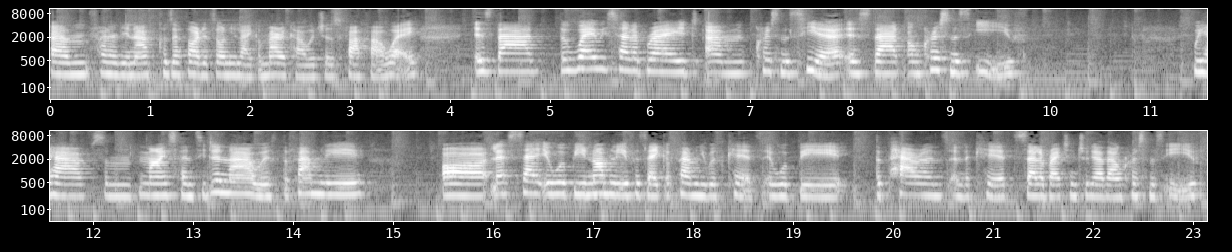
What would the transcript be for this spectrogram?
um, funnily enough because I thought it's only like America which is far far away is that the way we celebrate um, Christmas here is that on Christmas Eve we have some nice fancy dinner with the family. Or let's say it would be normally if it's like a family with kids it would be the parents and the kids celebrating together on Christmas Eve.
